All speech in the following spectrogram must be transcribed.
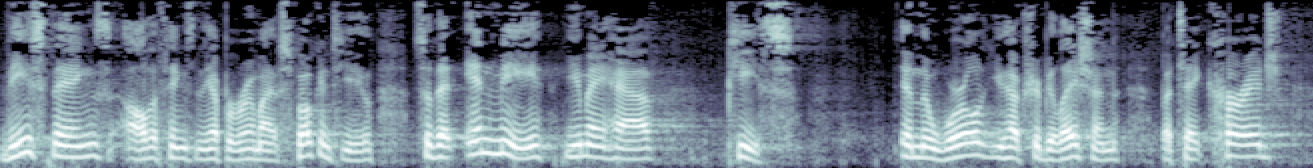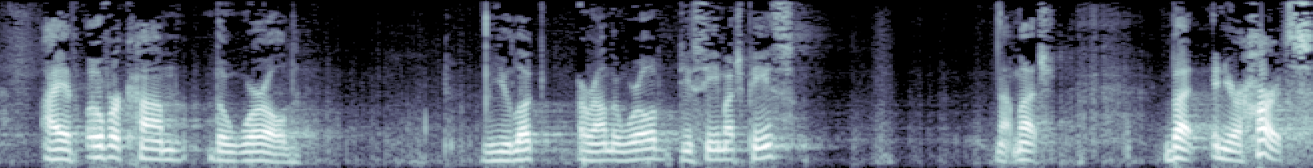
these things, all the things in the upper room I have spoken to you, so that in me you may have peace. In the world you have tribulation, but take courage. I have overcome the world. You look around the world, do you see much peace? Not much. But in your hearts,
